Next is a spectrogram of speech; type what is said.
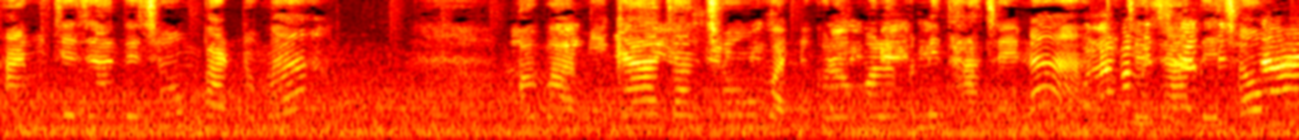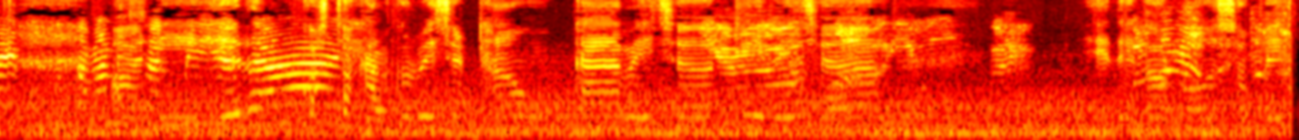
हामी चाहिँ जाँदैछौँ बाटोमा। अब हामी कहाँ जान्छौँ भन्ने कुरा मलाई पनि थाहा छैन। हामी चाहिँ जाँदैछौँ। अनि हेरौँ कस्तो खालको रहेछ ठाउँ कहाँ रहेछ के रहेछ। हेर्दै गर्नुहोस् सबै।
